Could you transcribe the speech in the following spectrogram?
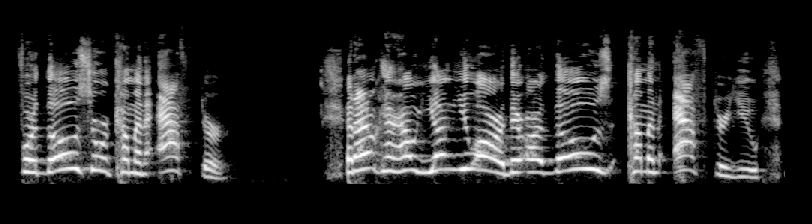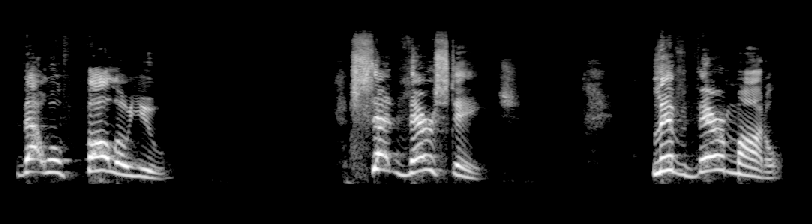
for those who are coming after. And I don't care how young you are, there are those coming after you that will follow you. Set their stage, live their model.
